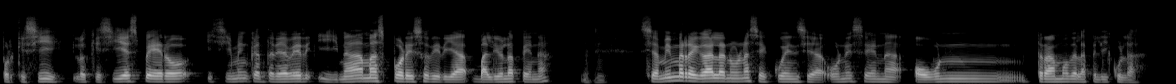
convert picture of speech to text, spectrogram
Porque sí, lo que sí espero y sí me encantaría ver y nada más por eso diría, valió la pena. Si a mí me regalan una secuencia, una escena o un tramo de la película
